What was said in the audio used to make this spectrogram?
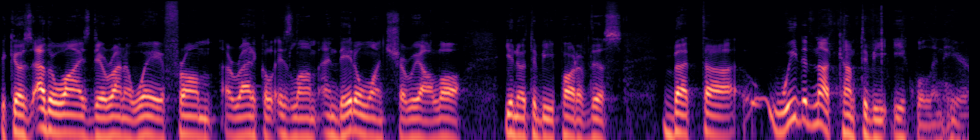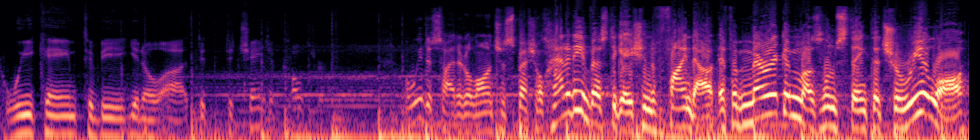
because otherwise they run away from a radical Islam and they don't want Sharia law you know, to be part of this. But uh, we did not come to be equal in here. We came to be, you know, uh, to, to change a culture. We decided to launch a special Hannity investigation to find out if American Muslims think that Sharia law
